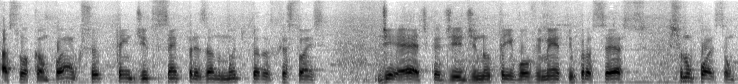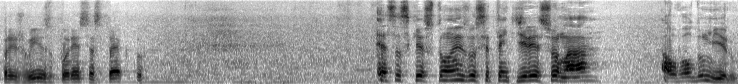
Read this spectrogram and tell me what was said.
a sua campanha, que o senhor tem dito sempre prezando muito pelas questões de ética, de, de não ter envolvimento em processos. Isso não pode ser um prejuízo por esse aspecto? Essas questões você tem que direcionar ao Valdomiro.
